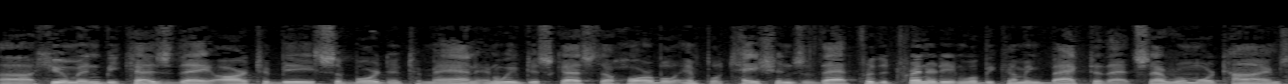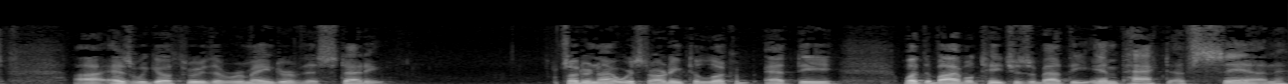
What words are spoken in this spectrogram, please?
uh, human because they are to be subordinate to man. And we've discussed the horrible implications of that for the Trinity, and we'll be coming back to that several more times uh, as we go through the remainder of this study. So tonight we're starting to look at the what the Bible teaches about the impact of sin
